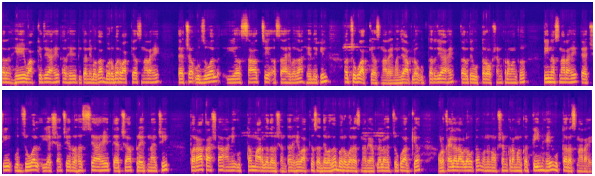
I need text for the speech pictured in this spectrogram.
तर हे वाक्य जे आहे तर हे ठिकाणी बघा बरोबर वाक्य असणार आहे. त्याच्या उज्ज्वल यशाचे असं आहे बघा हे देखील अचूक वाक्य असणार आहे. म्हणजे आपलं उत्तर जे आहे तर ते उत्तर ऑप्शन क्रमांक तीन असणार आहे. त्याची उज्ज्वल यशाचे रहस्य आहे. त्याच्या प्रयत्नाची पराकाष्ठा आणि उत्तम मार्गदर्शन. तर हे वाक्य सध्या बघा बरोबर असणार आहे. आपल्याला अचूक वाक्य ओळखायला लावलं होतं. म्हणून ऑप्शन क्रमांक तीन हे उत्तर असणार आहे.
